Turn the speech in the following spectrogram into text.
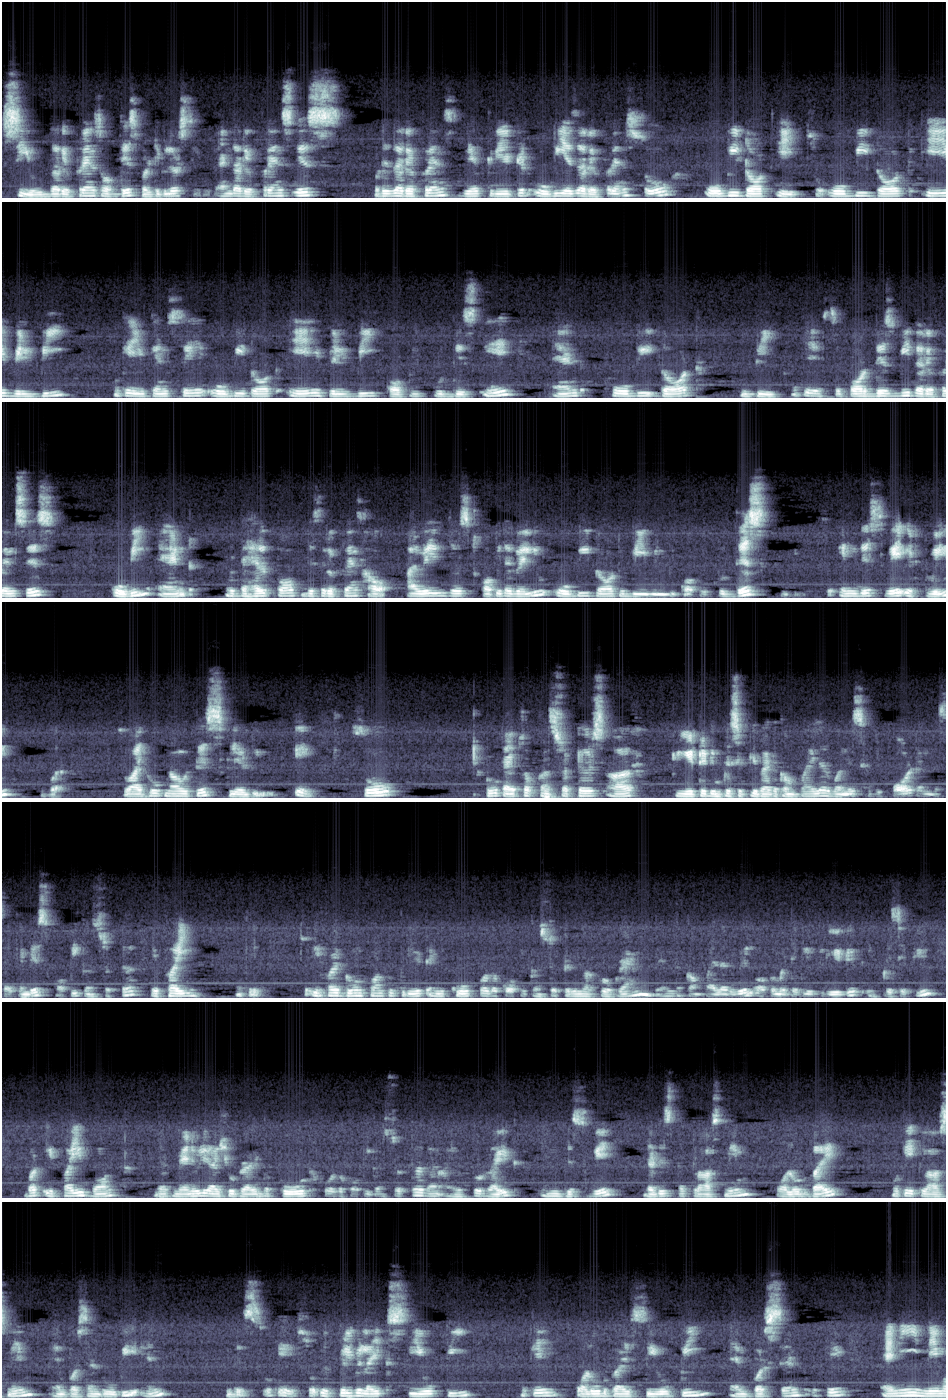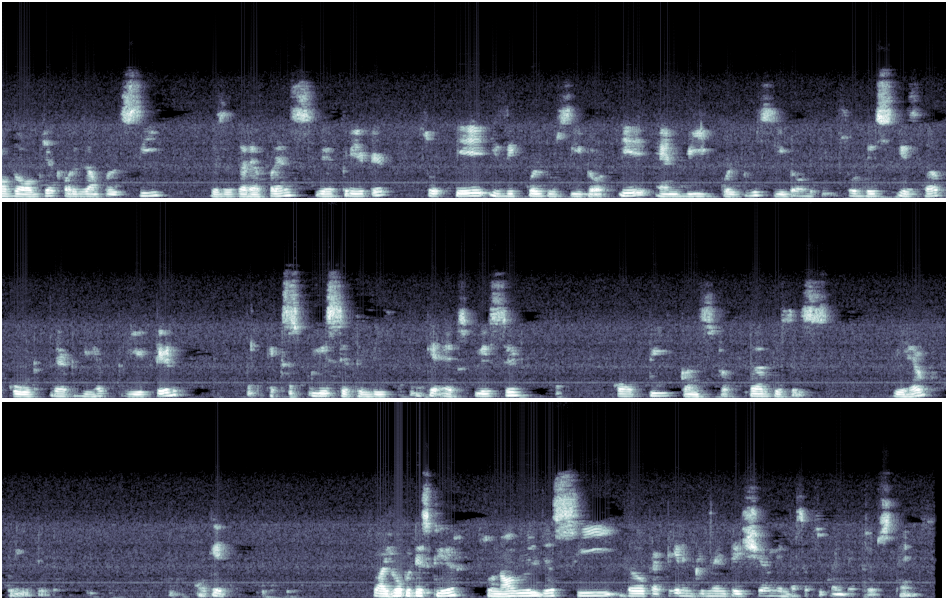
CO, the reference of this particular CO and the reference is what is the reference? We have created OB as a reference. So OB dot A. So OB dot A will be okay you can say OB dot A will be copied to this A and OB dot B. Okay so for this B the reference is OB and with the help of this reference how I will just copy the value OB dot B will be copied to this B. so in this way it will work. So i hope now it is clear to you. Okay so two types of constructors are created implicitly by the compiler. One is default and the second is copy constructor if i. Okay so if i don't want to create any code for the copy constructor in our program then the compiler will automatically create it implicitly. But if i want that manually i should write the code for the copy constructor then i have to write in this way. That is the class name followed by okay class name ampersand ob and this okay. So it will be like cop okay followed by cop ampersand okay. Any name of the object for example c this is the reference we have created so a is equal to c dot a and b equal to c dot b. So this is the code that we have created explicitly. Okay explicit copy constructor this is we have created. Okay. So i hope it is clear. So now we will just see the practical implementation in the subsequent lectures. Thanks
